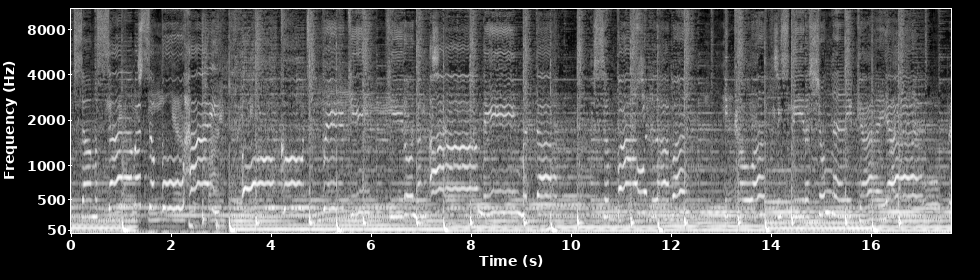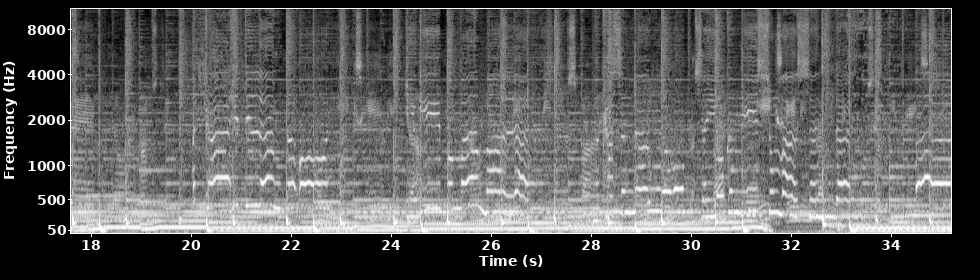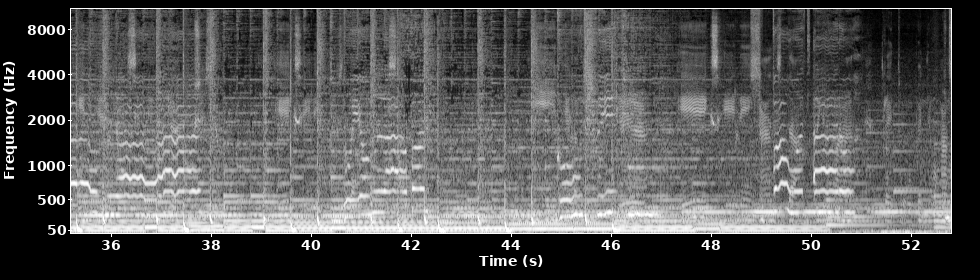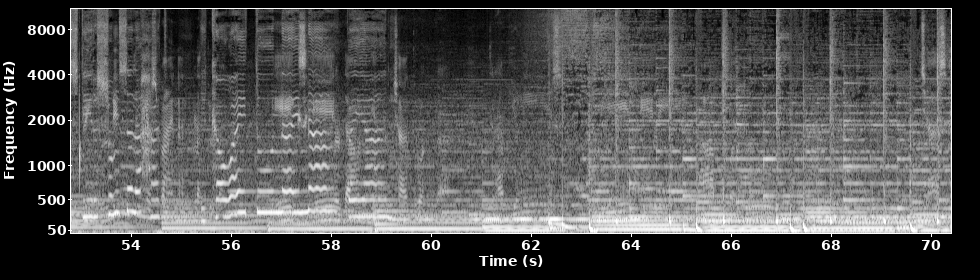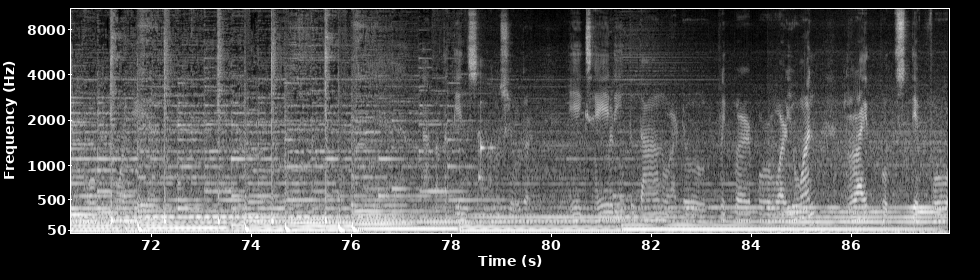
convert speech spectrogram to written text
Sama-sama sa buhay. Oh, Coach Ricky Hero ng aming mata. Sa bawat laban Ikaw ang inspirasyon na Sa'yo kami sumasandal Oh, Lord. Tuloy ang laban Coach Exhaling Sa bawat araw. Inspirasyon sa lahat Ikaw ay tunay na Chaturanga.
